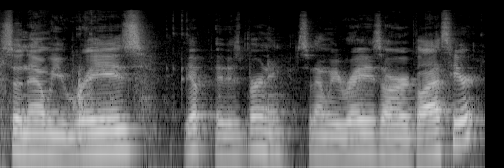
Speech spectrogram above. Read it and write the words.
So now we raise, yep, it is burning. So now we raise our glass here.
